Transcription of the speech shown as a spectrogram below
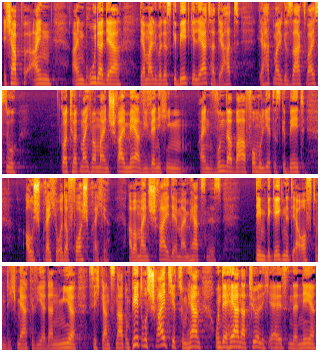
Ich habe einen, einen Bruder, der, der mal über das Gebet gelehrt hat, der hat, der hat mal gesagt, weißt du, Gott hört manchmal meinen Schrei mehr, wie wenn ich ihm ein wunderbar formuliertes Gebet ausspreche oder vorspreche. Aber mein Schrei, der in meinem Herzen ist, dem begegnet er oft und ich merke, wie er dann mir sich ganz naht. Und Petrus schreit hier zum Herrn und der Herr natürlich, er ist in der Nähe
